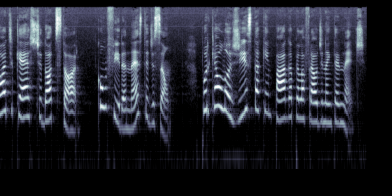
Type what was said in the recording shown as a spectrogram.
podcast.store. Confira nesta edição. Por que é o lojista quem paga pela fraude na internet?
